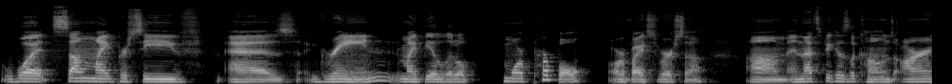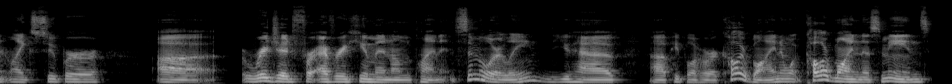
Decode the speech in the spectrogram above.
what some might perceive as green might be a little more purple, or vice versa. Um, and that's because the cones aren't like super uh, rigid for every human on the planet. Similarly, you have uh, people who are colorblind, and what colorblindness means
